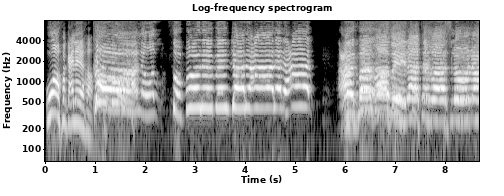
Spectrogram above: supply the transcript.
ووافق عليها. هلا والله. صبوا. لي فنجان عال العال عقب الغضي لا تغسلونا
